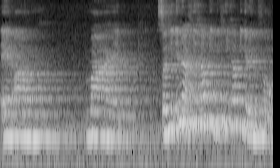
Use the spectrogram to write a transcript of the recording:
And um, my so he you know he helped me he helped me get a new phone.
